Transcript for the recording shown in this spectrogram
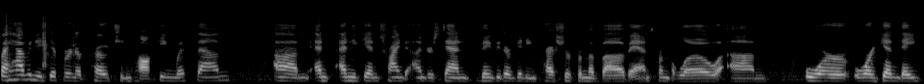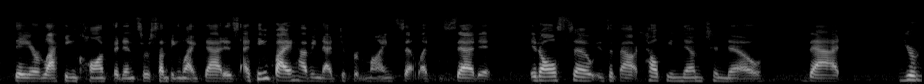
by having a different approach and talking with them, um, and and again trying to understand maybe they're getting pressure from above and from below. Um, or or again they they are lacking confidence or something like that is i think by having that different mindset like you said it it also is about helping them to know that you're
